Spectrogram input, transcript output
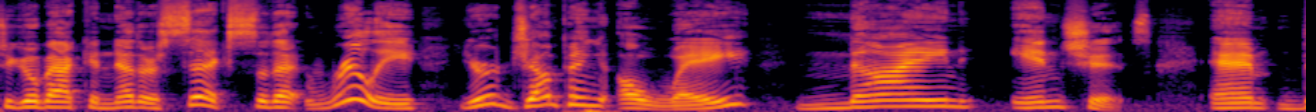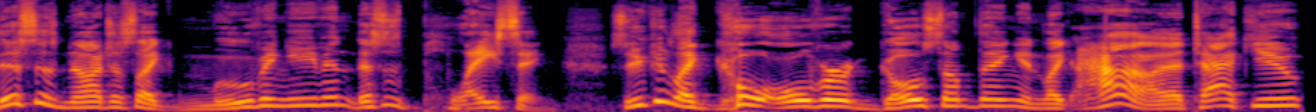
to go back another six, so that really you're jumping away nine inches. And this is not just like moving, even, this is placing. So you can like go over, go something, and like, ah, I attack you.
